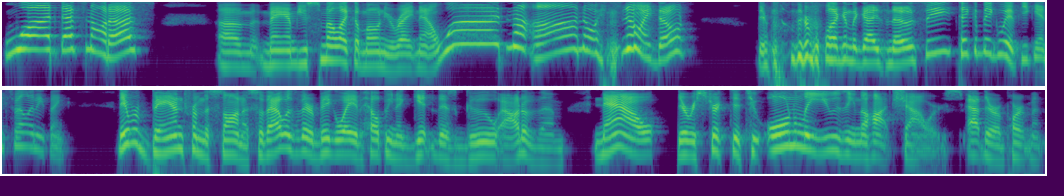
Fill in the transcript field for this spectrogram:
What? That's not us. Um, ma'am, you smell like ammonia right now. What? Nuh-uh. No, I, no, I don't. They're they're plugging the guy's nose. See, take a big whiff. You can't smell anything. They were banned from the sauna, so that was their big way of helping to get this goo out of them. Now they're restricted to only using the hot showers at their apartment.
